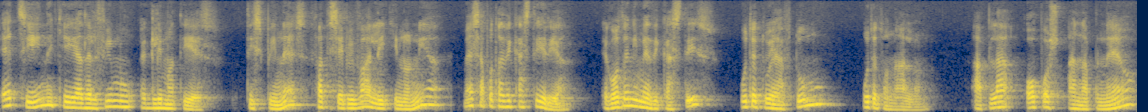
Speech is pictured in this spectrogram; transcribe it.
έτσι είναι και οι αδελφοί μου εγκληματίες. Τις ποινές θα τις επιβάλλει η κοινωνία μέσα από τα δικαστήρια. Εγώ δεν είμαι δικαστής, ούτε του εαυτού μου, ούτε των άλλων. Απλά όπως αναπνέω,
